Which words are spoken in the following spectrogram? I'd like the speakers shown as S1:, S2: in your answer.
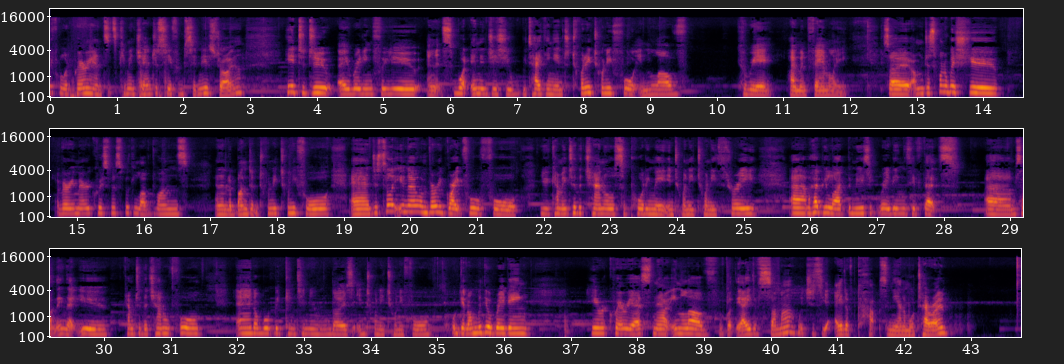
S1: Beautiful Aquarians, it's Kim Enchantress here from Sydney, Australia. Here to do a reading for you, and it's what energies you will be taking into 2024 in love, career, home, and family. So I just want to wish you a very Merry Christmas with loved ones and an abundant 2024. And just to let you know, I'm very grateful for you coming to the channel, supporting me in 2023. Um, I hope you like the music readings if that's um, something that you come to the channel for. And I will be continuing those in 2024. We'll get on with your reading. Here, Aquarius, now in love. We've got the Eight of Summer, which is the Eight of Cups in the Animal Tarot.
